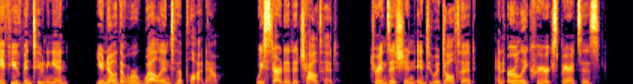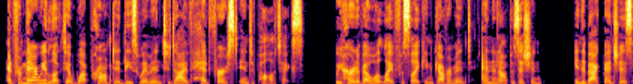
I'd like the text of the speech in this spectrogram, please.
If you've been tuning in, you know that we're well into the plot now. We started at childhood, transitioned into adulthood and early career experiences, and from there we looked at what prompted these women to dive headfirst into politics. We heard about what life was like in government and in opposition, in the backbenches,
